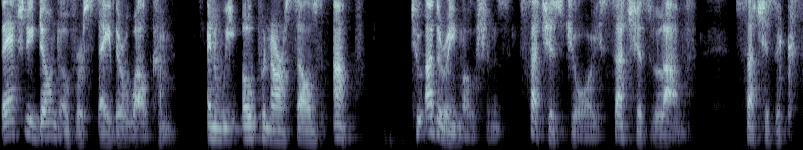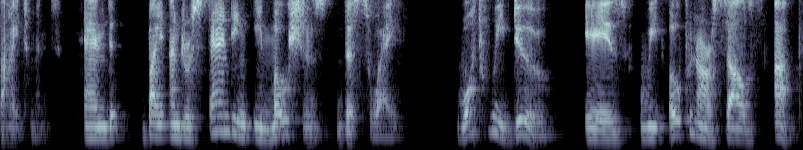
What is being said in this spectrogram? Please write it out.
they actually don't overstay their welcome. And we open ourselves up to other emotions, such as joy, such as love, such as excitement. And by understanding emotions this way, what we do is we open ourselves up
